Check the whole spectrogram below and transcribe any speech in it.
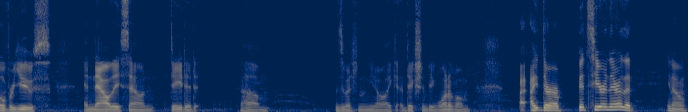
overuse, and now they sound dated. Um, as I mentioned, you know, like addiction being one of them. I, I there are bits here and there that, you know,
